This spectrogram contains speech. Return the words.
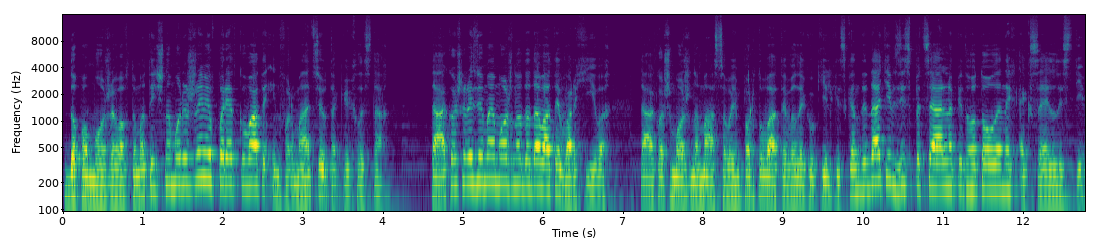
допоможе в автоматичному режимі впорядкувати інформацію в таких листах. Також резюме можна додавати в архівах. Також можна масово імпортувати велику кількість кандидатів зі спеціально підготовлених Excel-листів.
